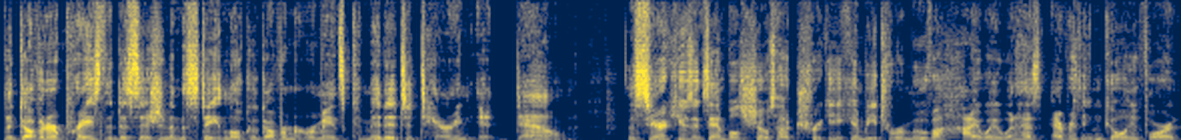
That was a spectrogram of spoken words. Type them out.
The governor praised the decision and the state and local government remains committed to tearing it down. The Syracuse example shows how tricky it can be to remove a highway when it has everything going for it,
